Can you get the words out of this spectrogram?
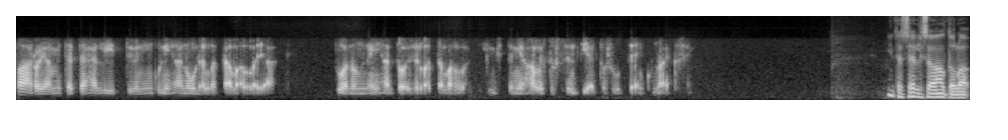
vaaroja, mitä tähän liittyy niin kuin ihan uudella tavalla ja tuonut ne ihan toisella tavalla ihmisten ja hallitusten tietoisuuteen kuin aikaisemmin. Mitä Selisa Aaltola,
